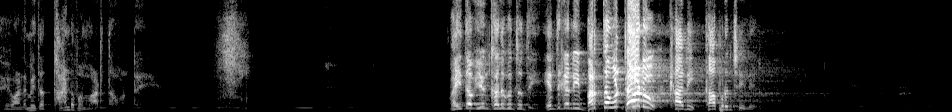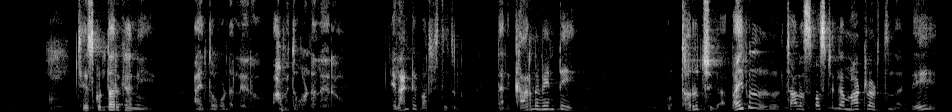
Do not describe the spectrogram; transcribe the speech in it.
అవి వాళ్ళ మీద తాండవం ఆడుతూ ఉంటాయి. వైదవ్యం కలుగుతుంది. ఎందుకని? భర్త ఉంటాడు కానీ కాపురం చేయలేరు. చేసుకుంటారు కానీ ఆయనతో ఉండలేరు ఆమెతో ఉండలేరు. ఇలాంటి పరిస్థితులు. దానికి కారణం ఏంటి? నువ్వు తరచుగా బైబిల్ చాలా స్పష్టంగా మాట్లాడుతుందండి.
